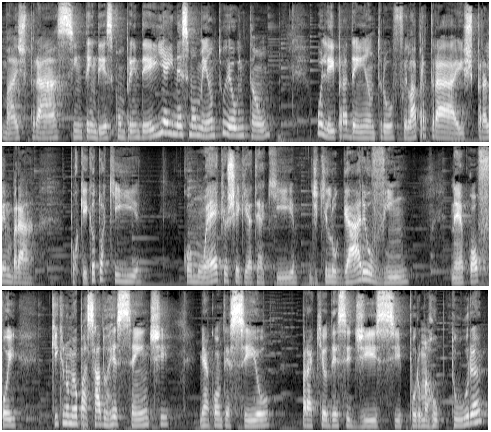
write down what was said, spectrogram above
mas para se entender, se compreender. E aí nesse momento eu então olhei para dentro, fui lá para trás para lembrar por que, que eu tô aqui, como é que eu cheguei até aqui, de que lugar eu vim, né? Qual foi que, que no meu passado recente me aconteceu para que eu decidisse por uma ruptura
